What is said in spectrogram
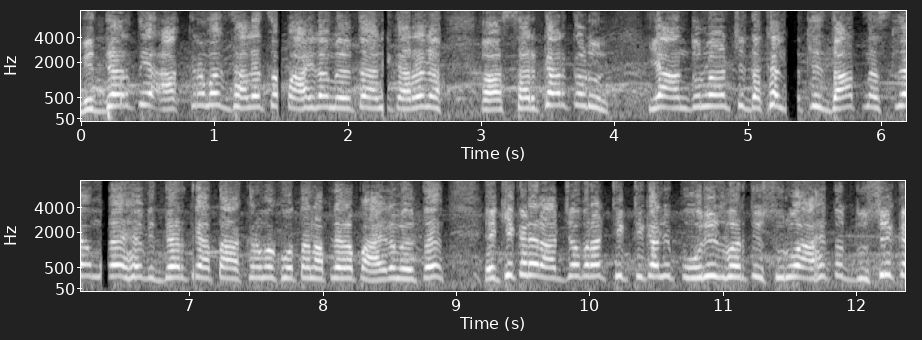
विद्यार्थी आक्रमक झाल्याचं पाहायला मिळतं आणि कारण सरकारकडून या आंदोलनाची दखल घेतली जात नसल्यामुळे हे विद्यार्थी आता आक्रमक होताना आपल्याला पाहायला मिळतं एकीकडे राज्यभरात ठिकठिकाणी पोलीस भरती सुरू आहे तर दुसरीकडे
